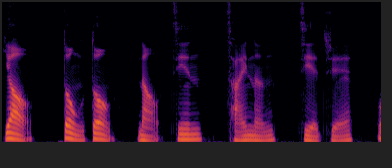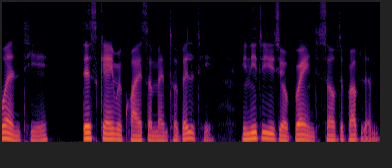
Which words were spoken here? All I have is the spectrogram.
要动动脑筋才能解决问题。This game requires a mental ability. You need to use your brain to solve the problems.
